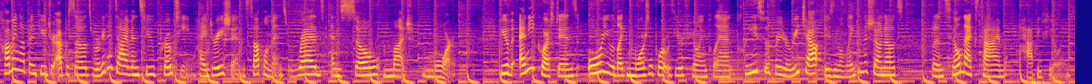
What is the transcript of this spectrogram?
Coming up in future episodes, we're going to dive into protein, hydration, supplements, reds, and so much more. If you have any questions or you would like more support with your fueling plan, please feel free to reach out using the link in the show notes. But until next time, happy fueling.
